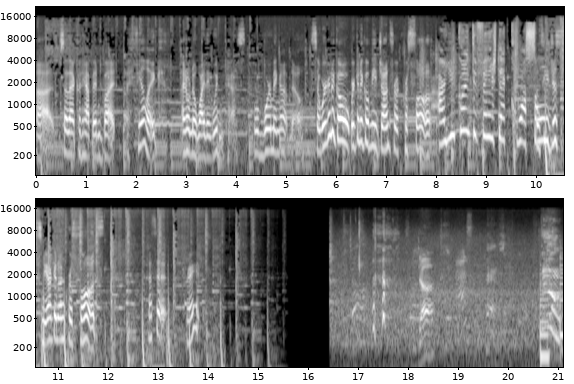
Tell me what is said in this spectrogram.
Uh, so that could happen, but I feel like I don't know why they wouldn't pass. We're warming up now, so we're gonna go. We're gonna go meet John for a croissant. Are you going to finish that croissant? he just snacking on croissants? That's it, right? Duh. Duh. Pass, pass. Boom!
